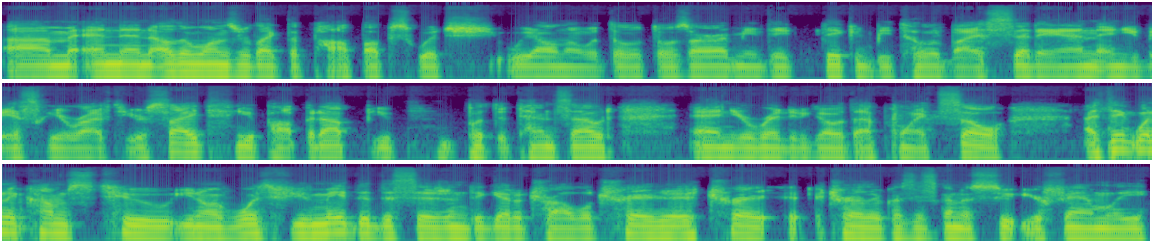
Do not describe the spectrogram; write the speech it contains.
Um, and then other ones are like the pop ups, which we all know what those, are. I mean, they, they can be towed by a sedan, and you basically arrive to your site, you pop it up, you put the tents out, and you're ready to go at that point. So I think when it comes to, you know, if you've made the decision to get a travel tra- tra- trailer because it's going to suit your family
